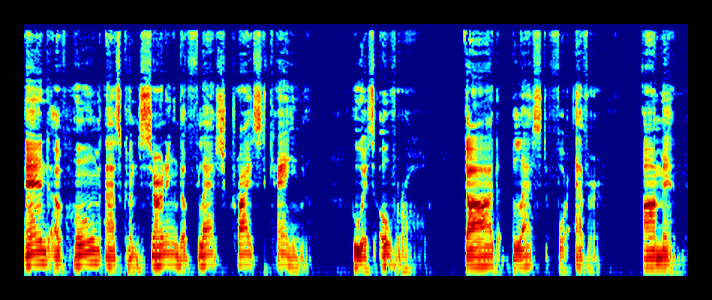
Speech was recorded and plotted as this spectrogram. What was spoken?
and of whom as concerning the flesh Christ came, who is over all, God blessed forever. Amen.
